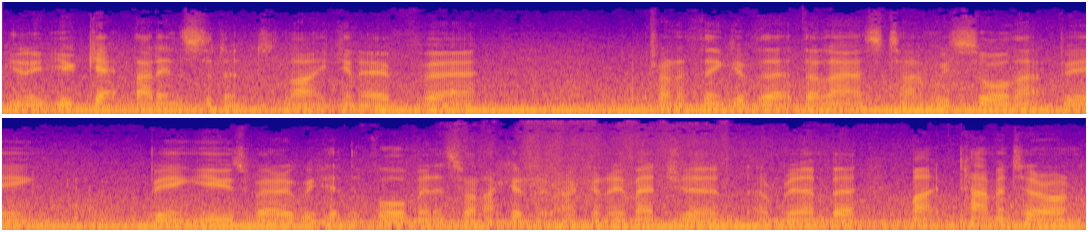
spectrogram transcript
you know you get that incident like you know if, uh, I'm trying to think of the, the last time we saw that being being used where we hit the four minutes one. I can I can imagine and remember Mike Pammenter on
